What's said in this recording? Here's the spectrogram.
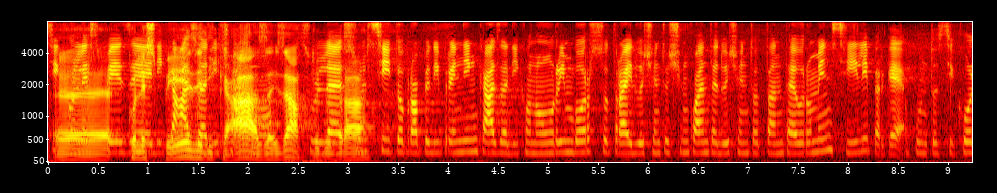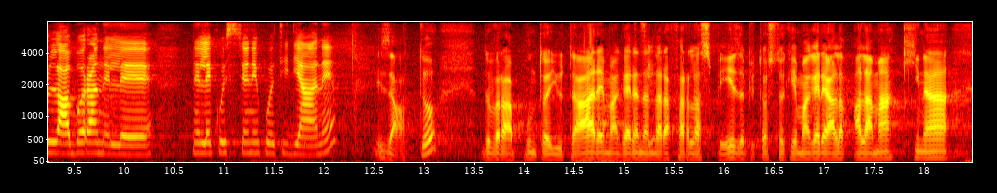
sì, con le eh, spese, con le spese di casa, di diciamo, casa esatto. Sul, dovrà... sul, sito proprio di Prendi in Casa dicono un rimborso tra i 250 e i 280 euro mensili perché appunto si collabora nelle, nelle questioni quotidiane. Esatto, dovrà appunto aiutare magari ad sì. andare a fare la spesa piuttosto che magari alla, alla macchina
